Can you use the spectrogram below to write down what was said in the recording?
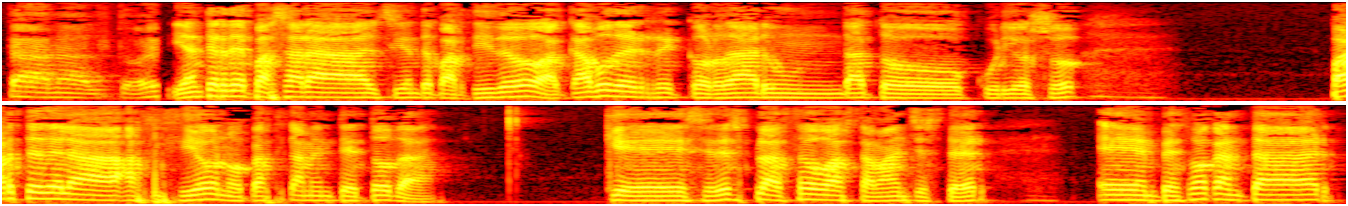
tan alto. ¿eh? Y antes de pasar al siguiente partido, acabo de recordar un dato curioso parte de la afición, o prácticamente toda, que se desplazó hasta Manchester, empezó a cantar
